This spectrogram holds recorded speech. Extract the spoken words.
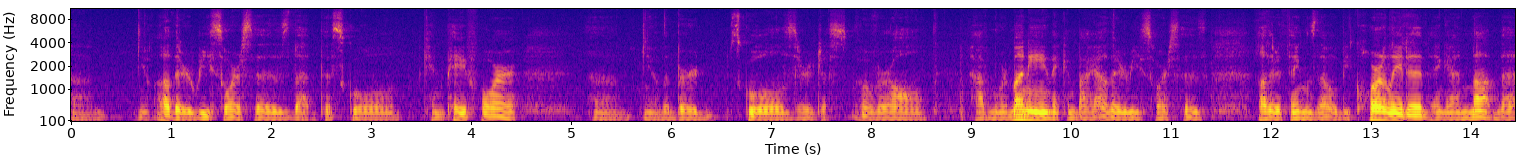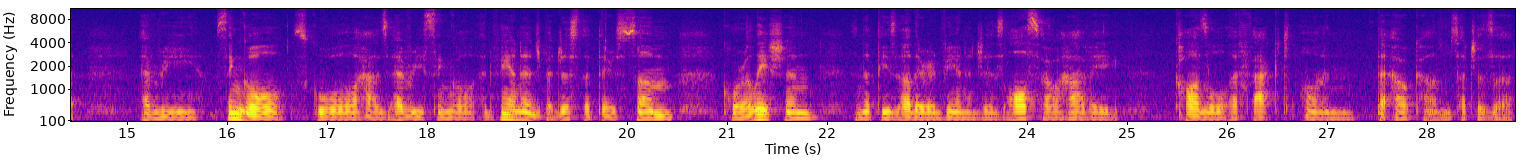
um, you know, other resources that the school can pay for. Um, you know, the bird schools are just overall have more money, they can buy other resources, other things that will be correlated. Again, not that every single school has every single advantage, but just that there's some correlation and that these other advantages also have a causal effect on the outcome, such as a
